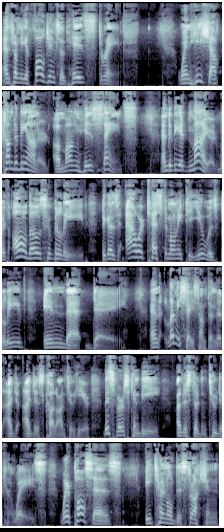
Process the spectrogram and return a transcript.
and from the effulgence of his strength. When he shall come to be honored among his saints, and to be admired with all those who believe, because our testimony to you was believed in that day. And let me say something that I, I just caught on to here. This verse can be understood in two different ways. Where Paul says, eternal destruction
